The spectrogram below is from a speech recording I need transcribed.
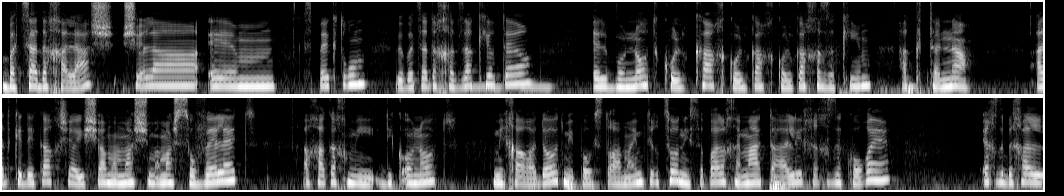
בצד החלש של הספקטרום, ובצד החזק יותר, עלבונות כל כך, כל כך, כל כך חזקים, הקטנה, עד כדי כך שהאישה ממש ממש סובלת, אחר כך מדיכאונות, מחרדות, מפוסט-טראומה. אם תרצו, אני אספר לכם מה התהליך, איך זה קורה, איך זה בכלל,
